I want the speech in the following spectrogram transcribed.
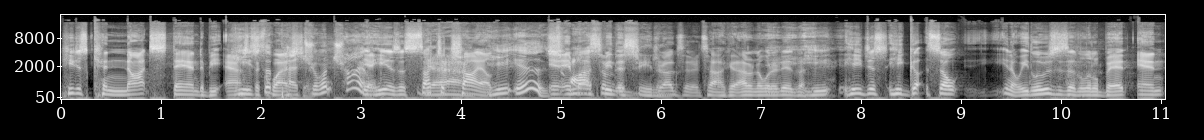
he just cannot stand to be asked He's a the question. petulant child. Yeah, he is a, such Yeah. a child. He is. It, it must be the see that. drugs that are talking. I don't know what it is, but He- he he just he go, so you know he loses it a little bit and.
